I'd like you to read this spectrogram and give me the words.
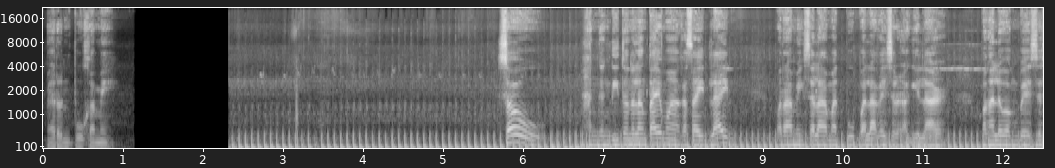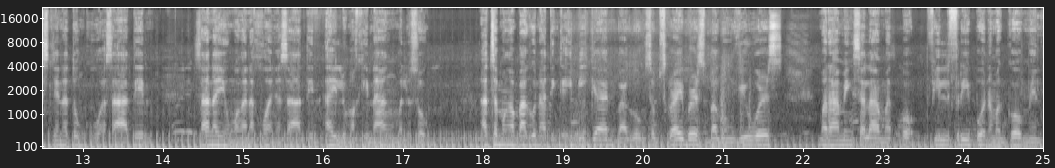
meron po kami. So, hanggang dito na lang tayo mga ka-sideline. Maraming salamat po pala kay Sir Aguilar. Pangalawang beses niya na itong kuha sa atin. Sana yung mga nakuha niya sa atin ay lumaki ng malusog. At sa mga bago nating kaibigan, bagong subscribers, bagong viewers, maraming salamat po. Feel free po na mag-comment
